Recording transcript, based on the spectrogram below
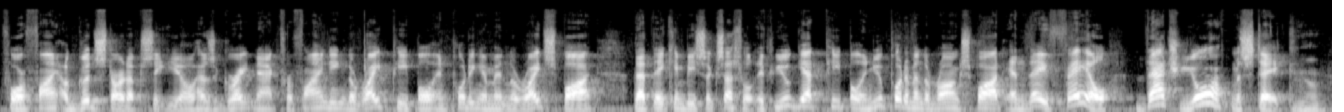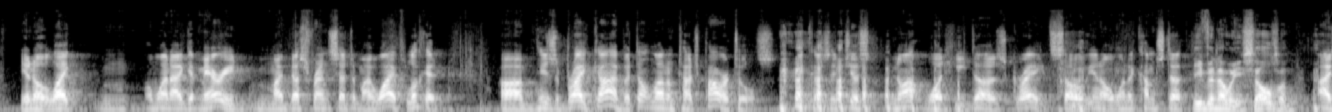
for find, a good startup CEO has a great knack for finding the right people and putting them in the right spot that they can be successful. If you get people and you put them in the wrong spot and they fail, that's your mistake. You know, like mm, when I get married, my best friend said to my wife, "Look at." Um, he's a bright guy, but don't let him touch power tools because it's just not what he does great. So, you know, when it comes to Even though he sells them. I,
